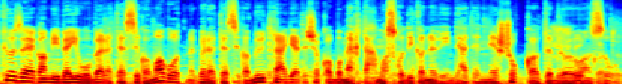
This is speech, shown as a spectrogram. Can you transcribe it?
közeg, amiben jó beletesszük a magot, meg beletesszük a műtrágyát, és akkor abban megtámaszkodik a növény, de hát ennél sokkal többről sokkal van szó. Több.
